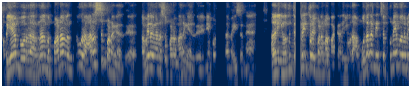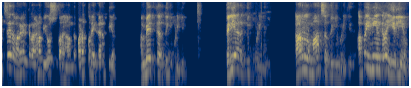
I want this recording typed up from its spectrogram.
அப்ப ஏன் போடுறாருன்னா அந்த படம் வந்து ஒரு அரசு படங்க அது. தமிழக அரசு படம் மாதிரிங்க அது என்ன போட்ட பைசனை அதை நீங்க வந்து திரைத்துறை படமா பாக்காதீங்க. ஒரு முதலமைச்சர் துணை முதலமைச்சரே அதை வரவேற்கிறாங்கன்னா அப்ப யோசிச்சு பாருங்க. அந்த படத்துடைய கருத்தியல். அம்பேத்கர் தூக்கி பிடிக்குது. பெரியாரை தூக்கி பிடிக்குது. கார்ல் மார்க்ஸை தூக்கி பிடிக்குது. அப்ப இவங்களுக்கு எல்லாம் எரியும்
